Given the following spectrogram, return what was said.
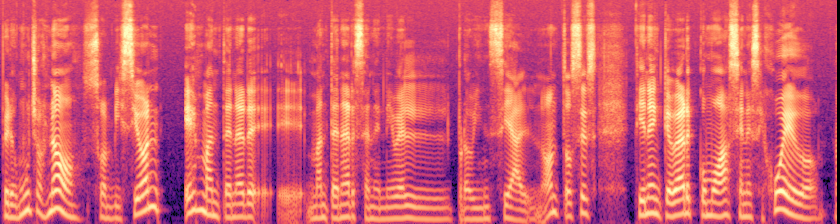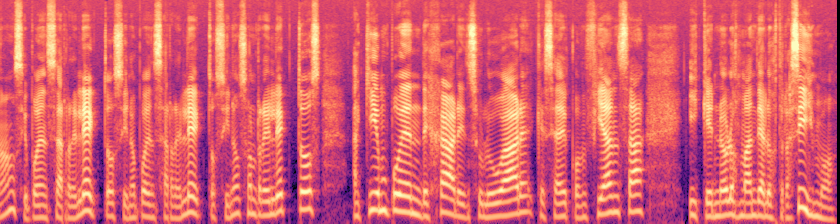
pero muchos no. Su ambición es mantener, eh, mantenerse en el nivel provincial, ¿no? Entonces tienen que ver cómo hacen ese juego, ¿no? Si pueden ser reelectos, si no pueden ser reelectos, si no son reelectos, a quién pueden dejar en su lugar que sea de confianza y que no los mande al ostracismo,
